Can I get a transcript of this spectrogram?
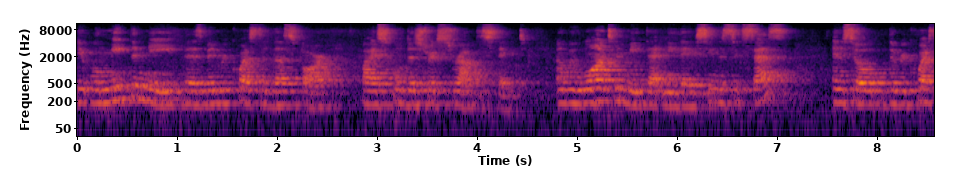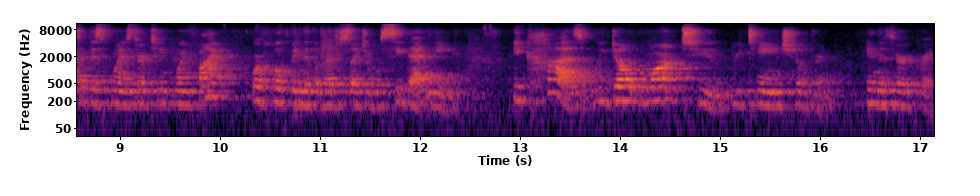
It will meet the need that has been requested thus far by school districts throughout the state. And we want to meet that need. They've seen the success, and so the request at this point is 13.5. We're hoping that the legislature will see that need. Because we don't want to retain children in the third grade.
